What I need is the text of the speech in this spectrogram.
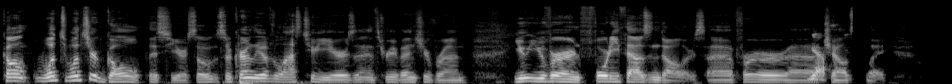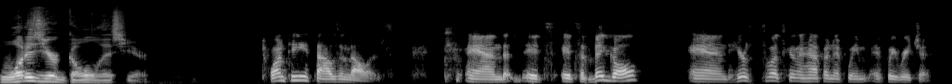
Colin, what's what's your goal this year? So so currently over the last two years and three events you've run, you you've earned forty thousand uh, dollars for uh, yes. Child's Play. What is your goal this year? Twenty thousand dollars, and it's it's a big goal. And here's what's going to happen if we if we reach it.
